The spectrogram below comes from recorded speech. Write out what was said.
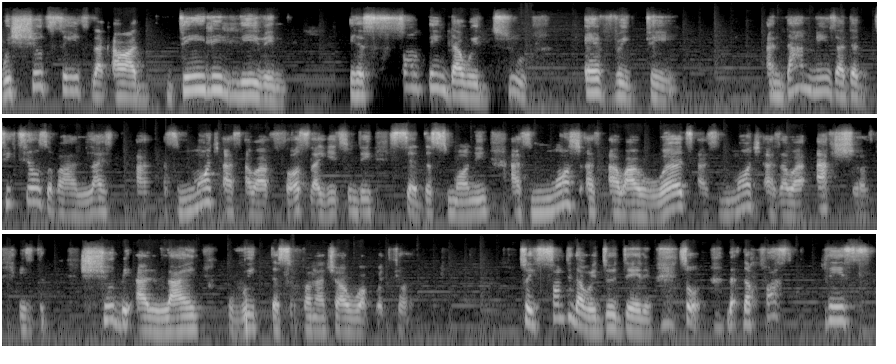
we should see it like our daily living. It is something that we do every day. And that means that the details of our lives, as much as our thoughts, like Yetunde said this morning, as much as our words, as much as our actions, is the, should be aligned with the supernatural work with God. So it's something that we do daily. So the, the first place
